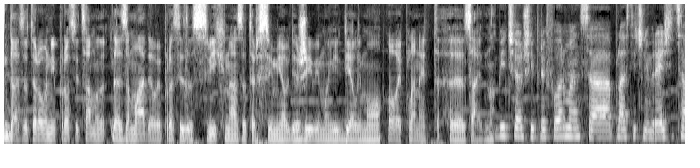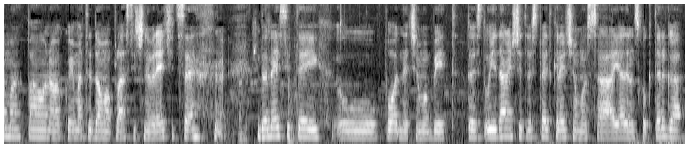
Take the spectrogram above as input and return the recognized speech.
Da, zato jer ovo nije prosvjed samo e, za mlade, ovo je prosvjed za svih nas, zato jer svi mi ovdje živimo i dijelimo ovaj planet e, zajedno. Biće još i performans sa plastičnim vrećicama, pa ono, ako imate doma plastične vrećice, donesite ih, u podne ćemo biti, to jest u 11.45 krećemo sa Jadranskog trga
